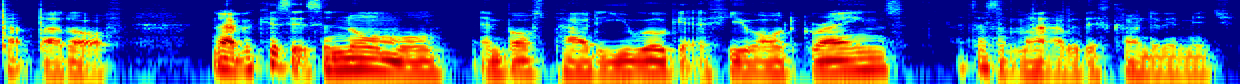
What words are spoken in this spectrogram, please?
Cut that off. Now, because it's a normal embossed powder, you will get a few odd grains. It doesn't matter with this kind of image.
